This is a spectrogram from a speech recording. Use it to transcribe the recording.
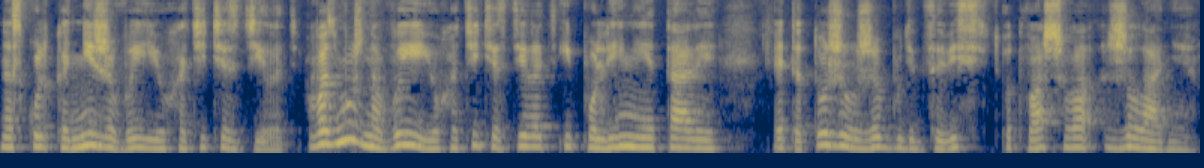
насколько ниже вы ее хотите сделать. Возможно, вы ее хотите сделать и по линии талии. Это тоже уже будет зависеть от вашего желания.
